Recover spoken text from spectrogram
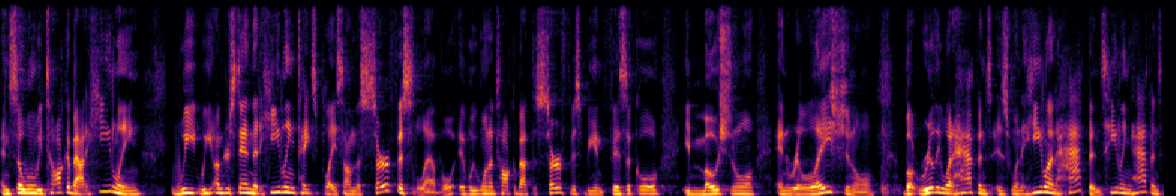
And so when we talk about healing, we, we understand that healing takes place on the surface level if we want to talk about the surface being physical, emotional, and relational. But really, what happens is when healing happens, healing happens,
